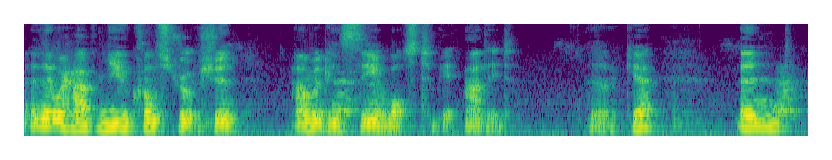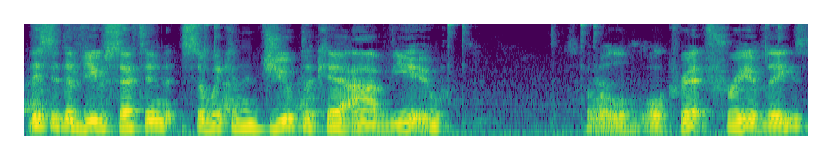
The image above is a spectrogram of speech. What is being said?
and then we have new construction, and we can see what's to be added. Okay, and this is the view setting, so we can duplicate our view. So we'll, we'll create three of these.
